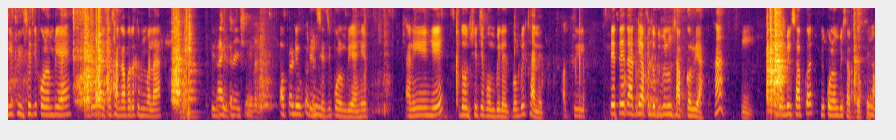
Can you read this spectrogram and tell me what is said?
ही तीनशेची कोळंबी आहे. बरोबर आहे का? सांगा बरं तुम्ही मला. काय तीनशे करायचं? कपडा देऊ का तुम्ही? तीनशेची कोळंबी आहे आणि हे दोनशेचे बोंबील आहेत. बोंबील छान आहेत. अगदी. ते ते ताट घे आपण दोघी मिळून साफ करूया. हां? बोंबील साफ कर मी कोळंबी साफ करते. चला.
